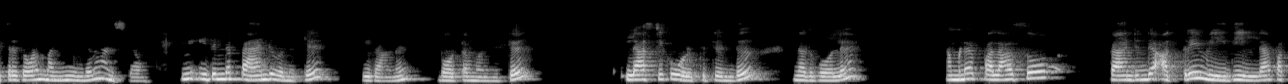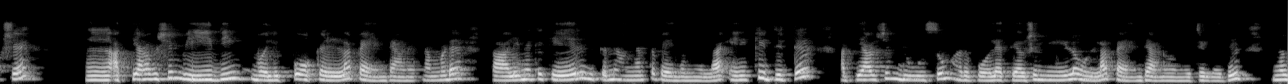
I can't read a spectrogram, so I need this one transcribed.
എത്രത്തോളം ഭംഗിയുണ്ടെന്ന് മനസ്സിലാവും. ഇനി ഇതിന്റെ പാന്റ് വന്നിട്ട് ഇതാണ് ബോട്ടം വന്നിട്ട് ഇലാസ്റ്റിക് കൊടുത്തിട്ടുണ്ട്. പിന്നെ അതുപോലെ നമ്മുടെ പലാസോ പാന്റിന്റെ അത്രയും വീതിയില്ല പക്ഷെ അത്യാവശ്യം വീതി വലിപ്പവും ഒക്കെ ഉള്ള പാന്റാണ് നമ്മുടെ കാലിനൊക്കെ കയറി നിൽക്കുന്ന അങ്ങനത്തെ പാന്റൊന്നുമല്ല എനിക്ക് ഇട്ടിട്ട് അത്യാവശ്യം ലൂസും അതുപോലെ അത്യാവശ്യം നീളമുള്ള പാന്റാണ് വന്നിട്ടുള്ളത്. നിങ്ങൾ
